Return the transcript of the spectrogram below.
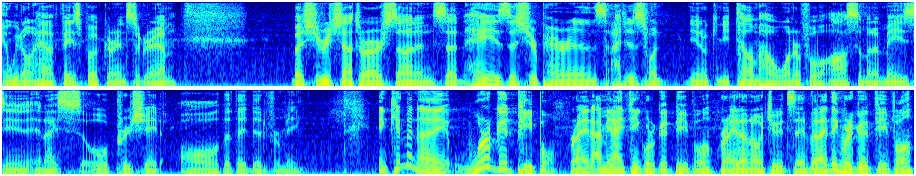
and we don't have Facebook or Instagram, but she reached out to our son and said, "Hey, is this your parents? I just want." You know, can you tell them how wonderful, awesome, and amazing? And I so appreciate all that they did for me. And Kim and I, we're good people, right? I mean, I think we're good people, right? I don't know what you would say, but I think we're good people.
